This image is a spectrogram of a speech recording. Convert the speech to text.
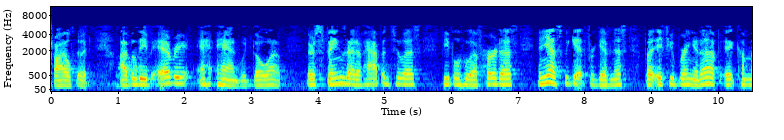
childhood, I believe every hand would go up. There's things that have happened to us, people who have hurt us, and yes, we get forgiveness, but if you bring it up, it com-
